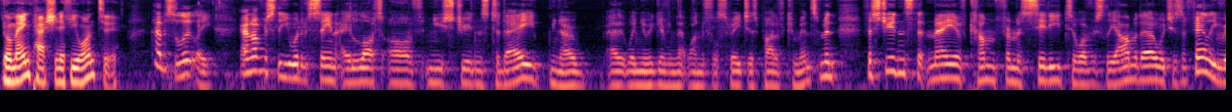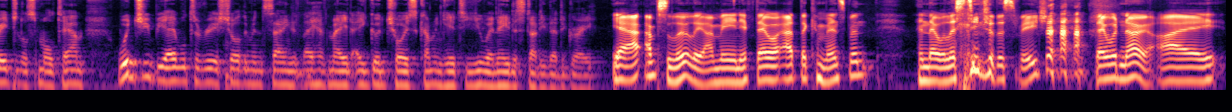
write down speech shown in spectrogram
your main passion if you want to. Absolutely. And obviously, you would have seen a lot of new students today, you know, uh, when you were giving that wonderful speech as part of commencement. For students that may have come from a city to obviously Armidale, which is a fairly regional small town, would you be able to reassure them in saying that they have made a good choice coming here to UNE to study their degree? Yeah, absolutely. I mean, if they were at the commencement and they were listening to the speech, they would know. I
